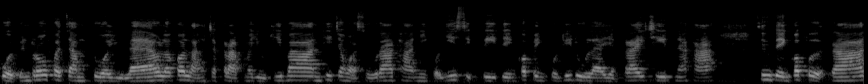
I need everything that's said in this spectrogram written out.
ป่วยเป็นโรคประจำตัวอยู่แล้ว แล้วก็หลังจากกลับมาอยู่ที่บ้านที่จังหวัดสุราษฎร์ธานีกว่า 20 ปีตัวเองก็เป็นคนที่ดูแลอย่างใกล้ชิดนะคะ ซึ่งตัวเองก็เปิดร้าน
